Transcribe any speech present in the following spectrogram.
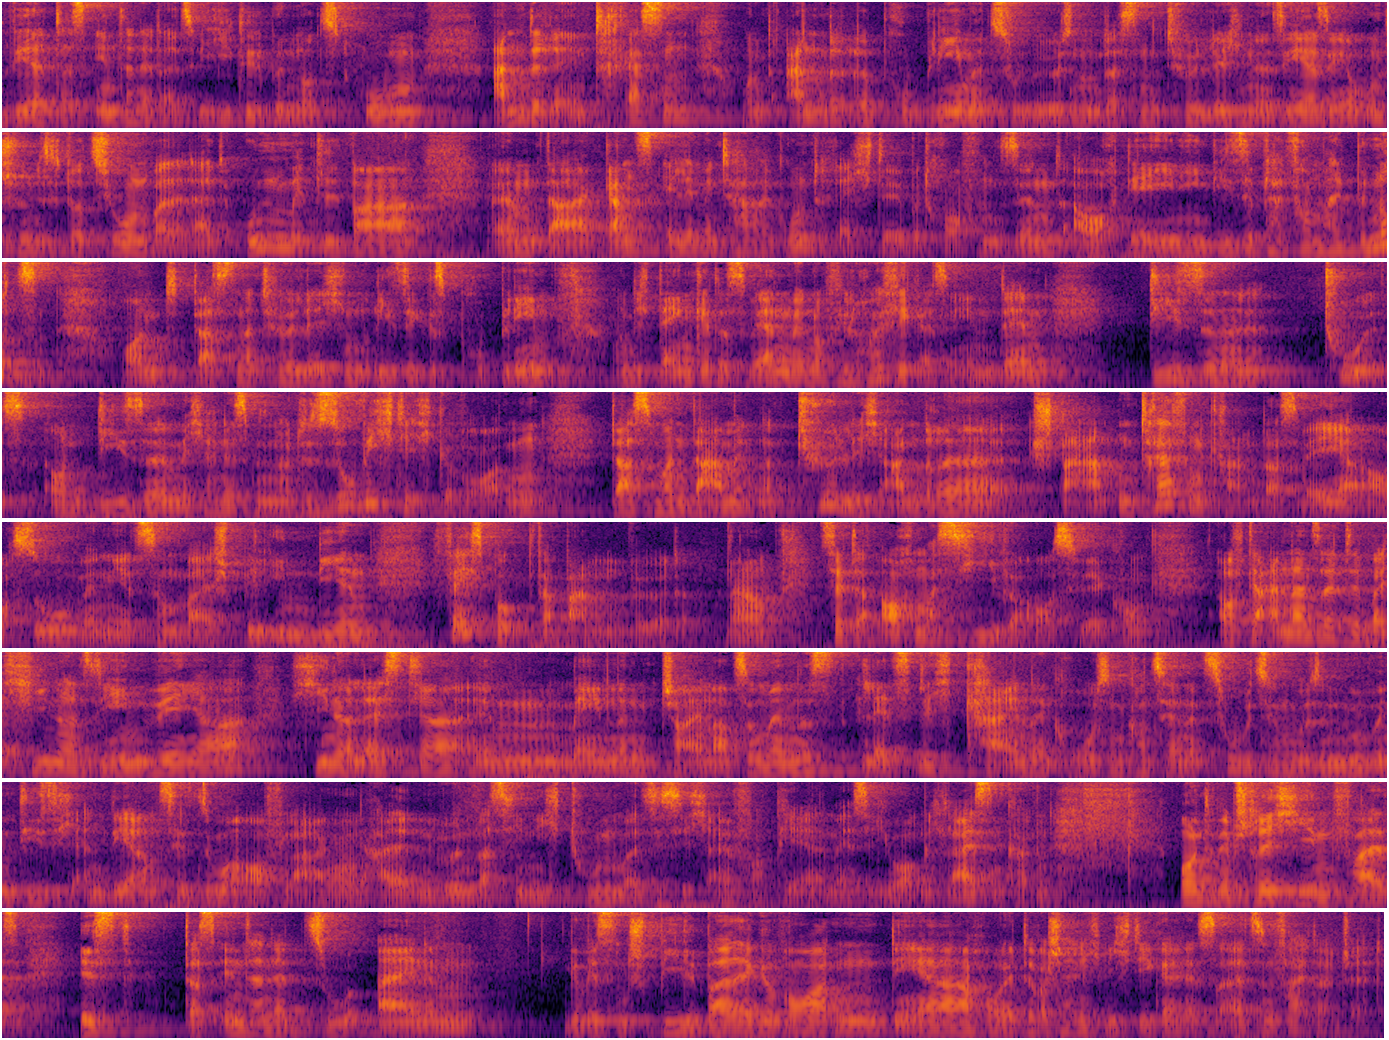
wird das Internet als Vehikel benutzt, um andere Interessen und andere Probleme zu lösen. Und das ist natürlich eine sehr, sehr unschöne Situation, weil halt unmittelbar ähm, da ganz elementare Grundrechte betroffen sind, auch derjenigen, die diese Plattform halt benutzen. Und das ist natürlich ein riesiges Problem. Und ich denke, das werden wir noch viel häufiger sehen, denn diese Tools und diese Mechanismen sind heute so wichtig geworden, dass man damit natürlich andere Staaten treffen kann. Das wäre ja auch so, wenn jetzt zum Beispiel Indien Facebook verbannen würde. Ja, das hätte auch massive Auswirkungen. Auf der anderen Seite bei China sehen wir ja, China lässt ja in Mainland China zumindest letztlich keine großen Konzerne zu, beziehungsweise nur, wenn die sich an deren Zensurauflagen halten würden, was sie nicht tun, weil sie sich einfach PR-mäßig überhaupt nicht leisten können. Unter dem Strich jedenfalls ist das Internet zu einem gewissen Spielball geworden, der heute wahrscheinlich wichtiger ist als ein Fighterjet.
